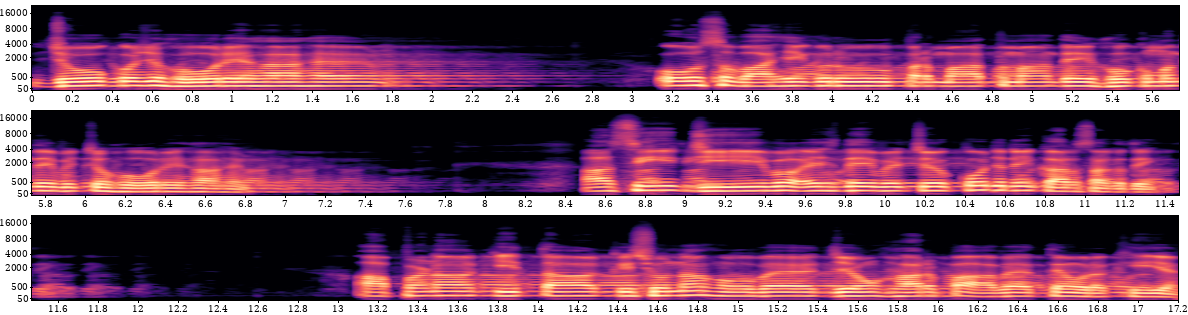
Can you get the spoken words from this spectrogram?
ਜੋ ਕੁਝ ਹੋ ਰਿਹਾ ਹੈ ਉਸ ਵਾਹਿਗੁਰੂ ਪਰਮਾਤਮਾ ਦੇ ਹੁਕਮ ਦੇ ਵਿੱਚ ਹੋ ਰਿਹਾ ਹੈ। ਅਸੀਂ ਜੀਵ ਇਸ ਦੇ ਵਿੱਚ ਕੁਝ ਨਹੀਂ ਕਰ ਸਕਦੇ। ਆਪਣਾ ਕੀਤਾ ਕਿਛੁ ਨਾ ਹੋਵੇ, ਜਿਉ ਹਰ ਭਾਵੈ ਤਿਉ ਰੱਖੀਐ।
